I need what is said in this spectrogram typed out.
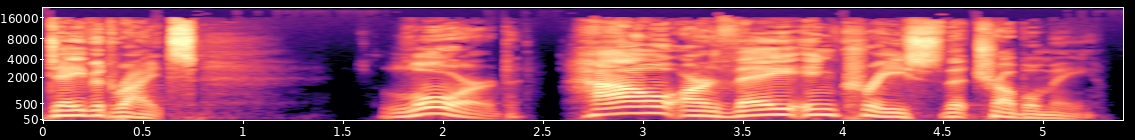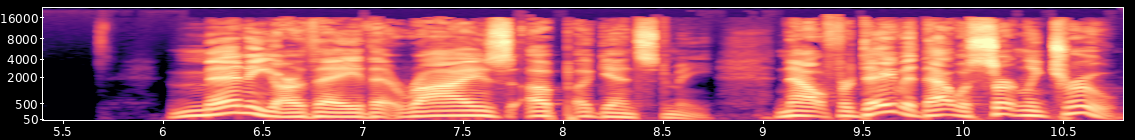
David writes, Lord, how are they increased that trouble me? Many are they that rise up against me. Now, for David, that was certainly true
